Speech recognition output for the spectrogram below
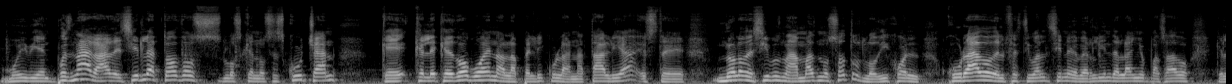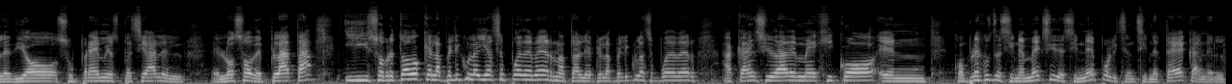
Muy bien, pues nada, decirle a todos los que nos escuchan, que, que, le quedó buena la película Natalia. Este, no lo decimos nada más nosotros, lo dijo el jurado del Festival de Cine de Berlín del año pasado, que le dio su premio especial, el, el Oso de Plata. Y sobre todo que la película ya se puede ver, Natalia, que la película se puede ver acá en Ciudad de México, en complejos de Cinemex y de Cinépolis, en Cineteca, en el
